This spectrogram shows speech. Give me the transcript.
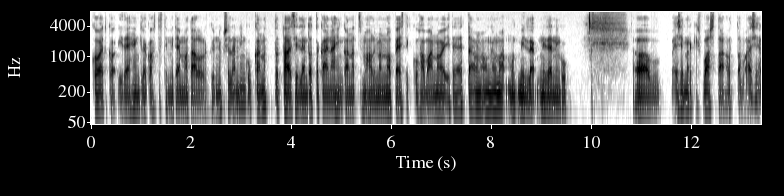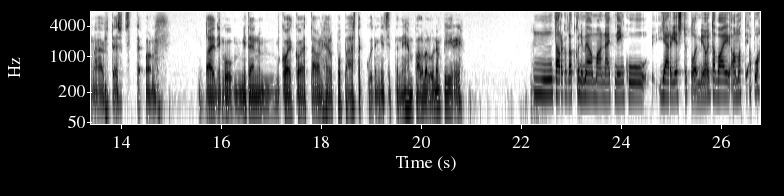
koetko itse henkilökohtaisesti, miten matalalla kynnyksellä niin kuin kannattaa, tai silleen totta kai näihin kannattaisi mahdollisimman nopeasti, kun havainnoi itse, että on ongelma, mutta millä, miten niin kuin, uh, esimerkiksi vastaanottavaisia nämä yhteisöt sitten on? Tai niin kuin, miten koetko, että on helppo päästä kuitenkin sitten niihin palveluiden piiriin? Mm, tarkoitatko nimenomaan näitä niin kuin järjestötoimijoita vai ammattiapua?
